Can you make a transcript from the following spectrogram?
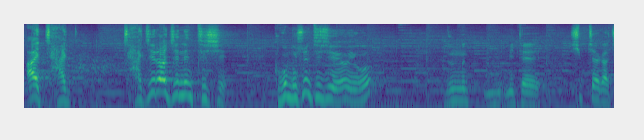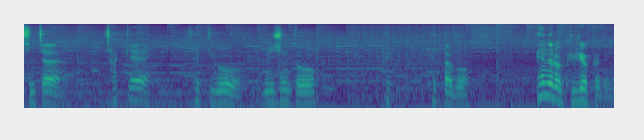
아 자, 자질어지는 듯이 그거 무슨 뜻이에요 이거? 눈 밑- 밑에 십자가 진짜 작게 새끼고 문신도 했, 했다고 펜으로 그렸거든요.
